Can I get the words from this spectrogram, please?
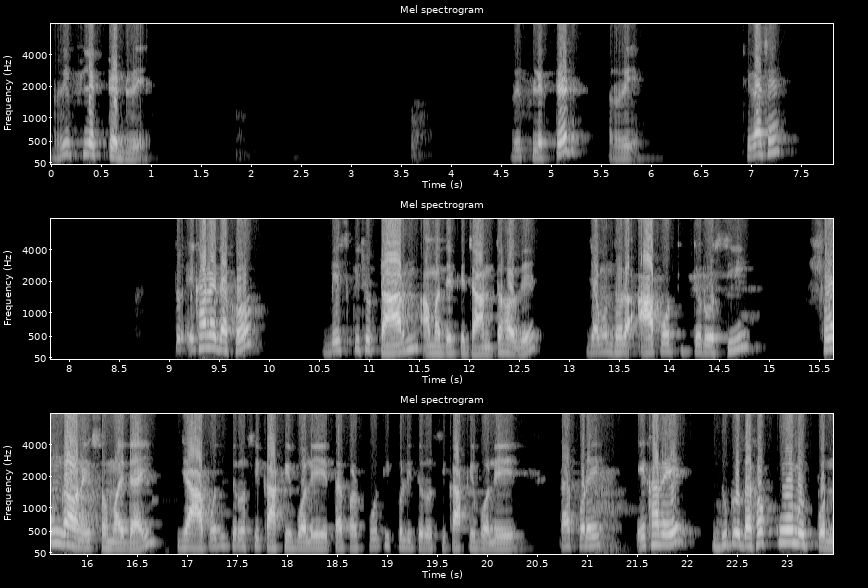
রিফ্লেক্টেড রে রিফ্লেক্টেড রে ঠিক আছে? তো এখানে দেখো, বেশ কিছু টার্ম আমাদেরকে জানতে হবে। যেমন ধরো আপতিত রশ্মি সংজ্ঞা অনেক সময় দেয়, যে আপতিত রশ্মি কাকে বলে, তারপর প্রতিফলিত রশ্মি কাকে বলে, তারপরে এখানে দুটো দেখো কোন উৎপন্ন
